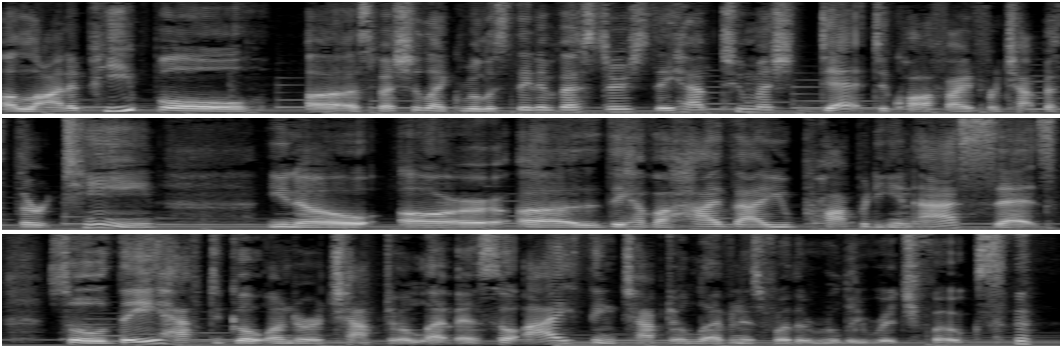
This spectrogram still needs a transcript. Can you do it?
a lot of people uh, especially like real estate investors, they have too much debt to qualify for Chapter 13, you know, or uh, they have a high value property and assets, so they have to go under a Chapter 11. So I think Chapter 11 is for the really rich folks.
